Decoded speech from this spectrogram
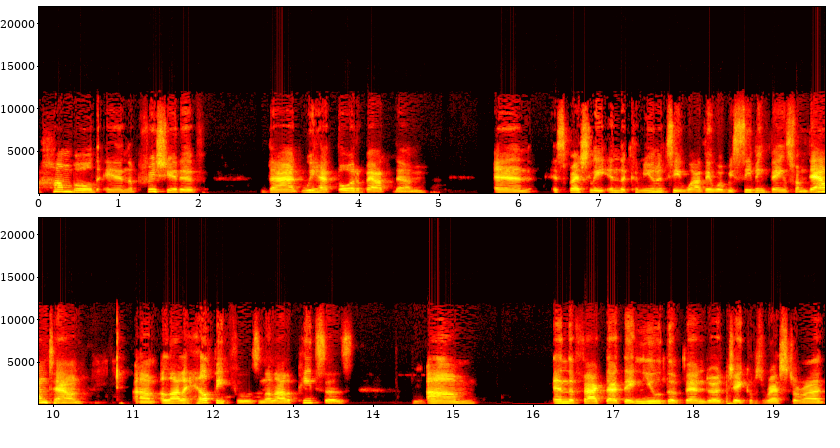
humbled and appreciative that we had thought about them. And especially in the community while they were receiving things from downtown um, a lot of healthy foods and a lot of pizzas. Um, and the fact that they knew the vendor jacob's restaurant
